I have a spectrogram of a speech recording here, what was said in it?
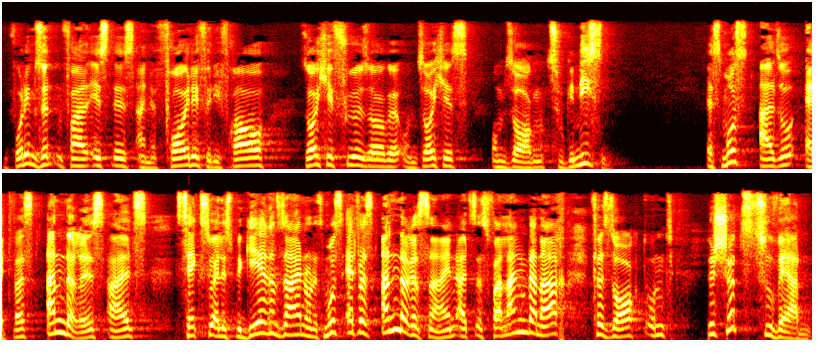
Und vor dem Sündenfall ist es eine Freude für die Frau, solche Fürsorge und solches Umsorgen zu genießen. Es muss also etwas anderes als sexuelles Begehren sein und es muss etwas anderes sein als das Verlangen danach, versorgt und beschützt zu werden.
